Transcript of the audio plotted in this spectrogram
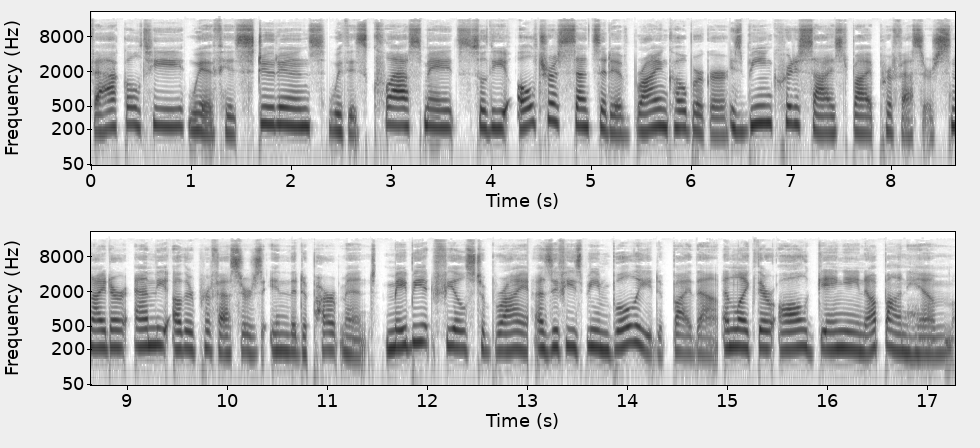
faculty, with his students, with his classmates. So the ultra sensitive Brian Kohberger is being criticized by Professor Snyder and the other professors in the department. Maybe it feels to Brian as if he's being bullied by them and like they're all ganging up on him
